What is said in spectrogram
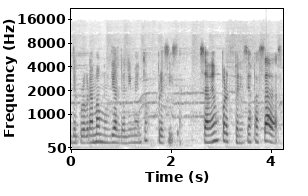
del Programa Mundial de Alimentos, precisa. Sabemos por experiencias pasadas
